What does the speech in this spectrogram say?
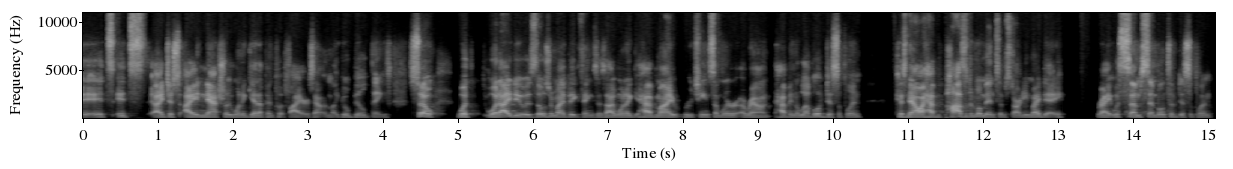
it's it's i just i naturally want to get up and put fires out and like go build things. So what what i do is those are my big things is i want to have my routine somewhere around having a level of discipline because now i have positive momentum starting my day right with some semblance of discipline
